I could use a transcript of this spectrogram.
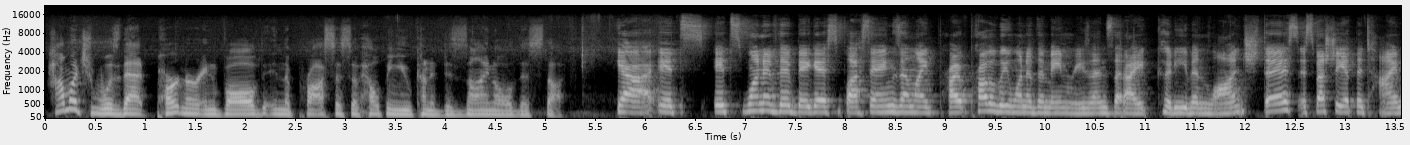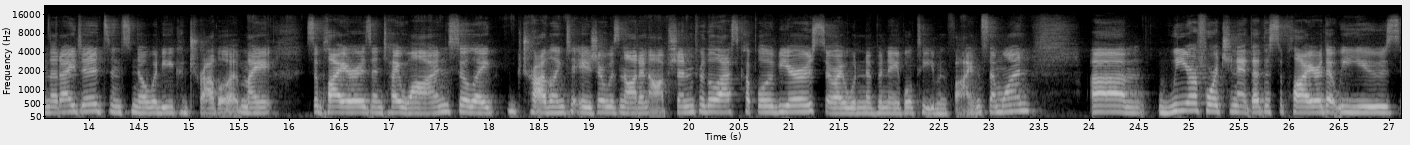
how much was that partner involved in the process of helping you kind of design all of this stuff? Yeah, it's it's one of the biggest blessings and like pro- probably one of the main reasons that I could even launch this, especially at the time that I did since nobody could travel. My supplier is in Taiwan, so like traveling to Asia was not an option for the last couple of years, so I wouldn't have been able to even find someone. Um, we are fortunate that the supplier that we use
